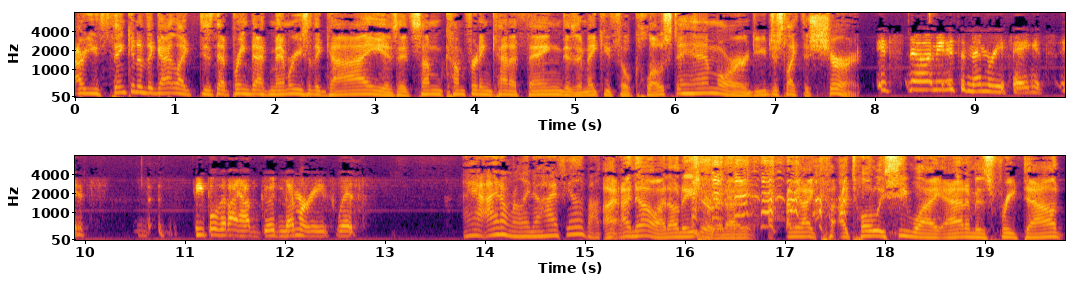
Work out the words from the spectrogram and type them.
are you thinking of the guy? Like, does that bring back memories of the guy? Is it some comforting kind of thing? Does it make you feel close to him, or do you just like the shirt? It's no, I mean it's a memory thing. It's it's people that I have good memories with. I, I don't really know how I feel about that. I, I know I don't either, and I I mean I I totally see why Adam is freaked out.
